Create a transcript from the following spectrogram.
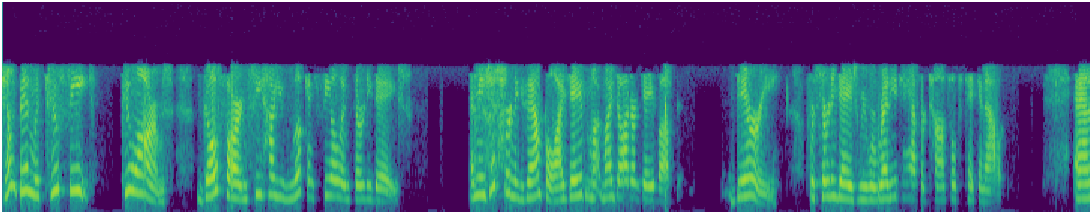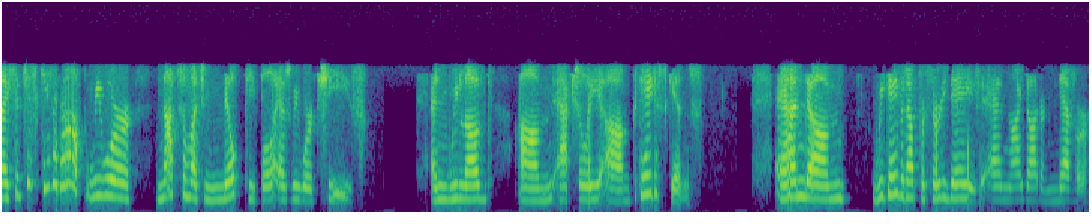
jump in with two feet, two arms, go for it and see how you look and feel in 30 days. I mean, just for an example, I gave my, my daughter gave up dairy for 30 days. We were ready to have her tonsils taken out. And I said, just give it up. We were not so much milk people as we were cheese. And we loved um, actually um, potato skins. And um, we gave it up for 30 days, and my daughter never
